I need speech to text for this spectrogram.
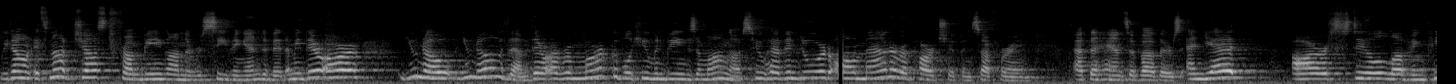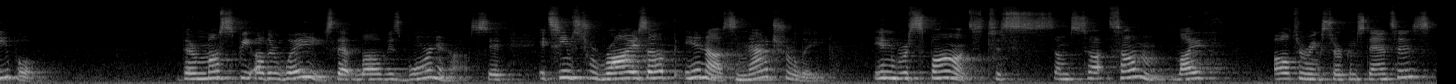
we don't, it's not just from being on the receiving end of it. I mean, there are, you know, you know them. There are remarkable human beings among us who have endured all manner of hardship and suffering at the hands of others, and yet are still loving people. There must be other ways that love is born in us. It, it seems to rise up in us naturally in response to some, some life altering circumstances,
